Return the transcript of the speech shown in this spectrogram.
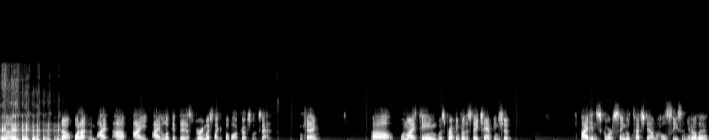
Uh, no, what I I uh, I I look at this very much like a football coach looks at it. Okay, uh, when my team was prepping for the state championship, I didn't score a single touchdown the whole season. You know that?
